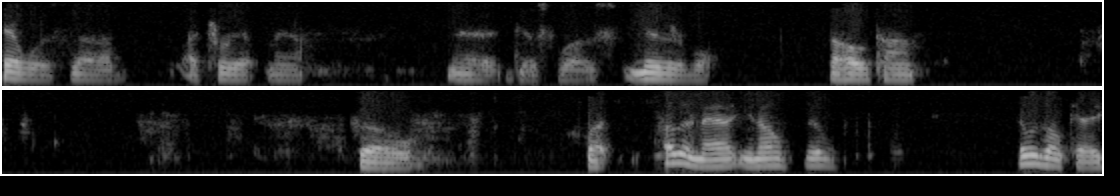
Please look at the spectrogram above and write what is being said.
it was uh, a trip, man. It just was miserable the whole time. So, but other than that, you know, it it was okay.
